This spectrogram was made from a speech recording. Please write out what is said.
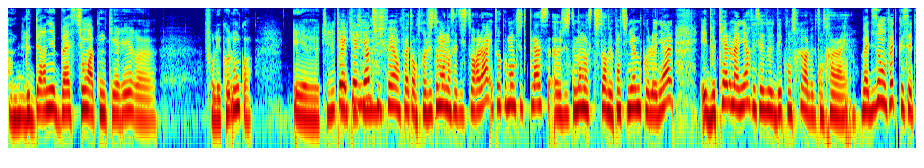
le dernier bastion à conquérir euh, pour les colons, quoi. Et euh, quel, lien tu fais en fait entre justement dans cette histoire-là et toi comment tu te places euh, justement dans cette histoire de continuum colonial et de quelle manière tu essaies de le déconstruire avec ton travail? Bah disons en fait que cette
